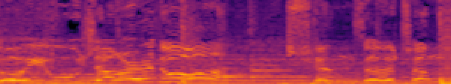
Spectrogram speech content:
所以捂上耳朵，选择沉默，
